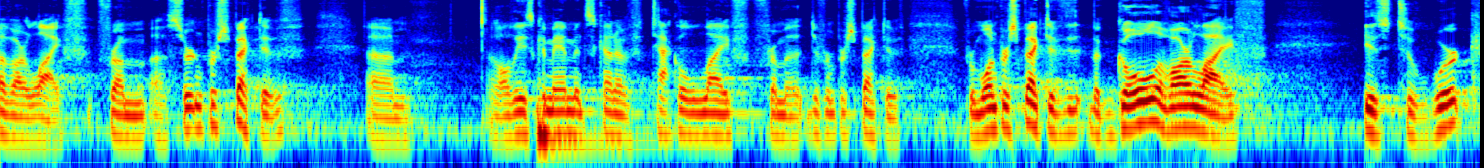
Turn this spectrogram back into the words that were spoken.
of our life from a certain perspective. Um, all these commandments kind of tackle life from a different perspective. From one perspective, the goal of our life is to work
